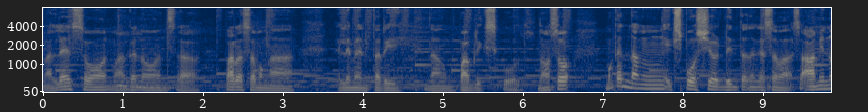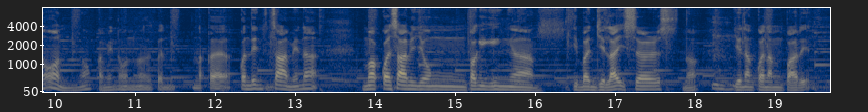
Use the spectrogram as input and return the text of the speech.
mga lesson, mga ganon sa para sa mga elementary ng public schools, no? So, magandang exposure din talaga sa sa amin noon, no? Kami noon naka din sa amin na makuha sa amin yung pagiging uh, evangelizers, no? Mm-hmm. Yun ang kanang pare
